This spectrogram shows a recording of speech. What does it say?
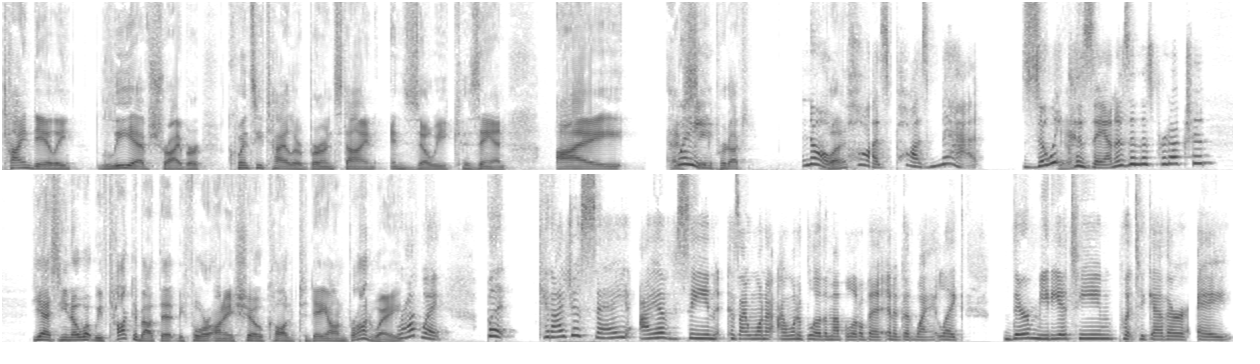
Tyne Daly, Liev Schreiber, Quincy Tyler Bernstein, and Zoe Kazan. I have Wait, seen production. No, what? pause, pause, Matt. Zoe yes. Kazan is in this production? Yes, you know what? We've talked about that before on a show called Today on Broadway. Broadway. But can I just say I have seen because I want to I want to blow them up a little bit in a good way. Like their media team put together a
